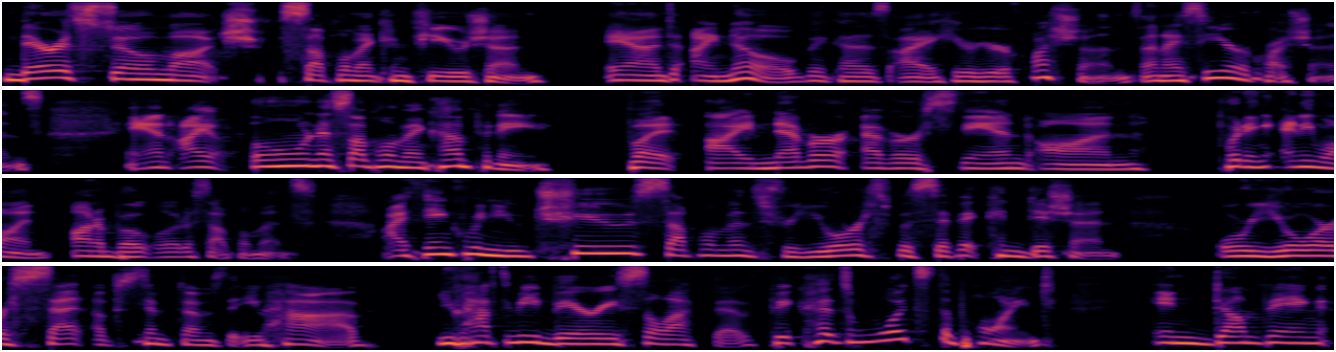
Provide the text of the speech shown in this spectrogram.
There is so much supplement confusion. And I know because I hear your questions and I see your questions. And I own a supplement company, but I never ever stand on putting anyone on a boatload of supplements. I think when you choose supplements for your specific condition or your set of symptoms that you have, you have to be very selective because what's the point in dumping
